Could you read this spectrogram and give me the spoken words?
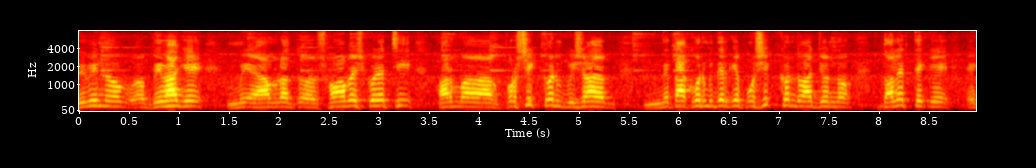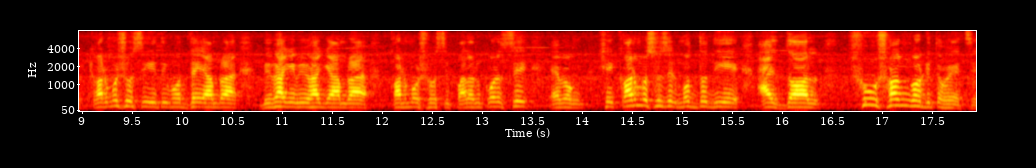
বিভিন্ন বিভাগে আমরা তো সমাবেশ করেছি। কর্ম, প্রশিক্ষণ বিষয়ক নেতা কর্মীদেরকে প্রশিক্ষণ দেওয়ার জন্য দলের থেকে এই কর্মসূচি ইতিমধ্যেই আমরা বিভাগে বিভাগে আমরা কর্মসূচি পালন করেছি এবং সেই কর্মসূচির মধ্য দিয়ে আজ দল সুসংগঠিত হয়েছে।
